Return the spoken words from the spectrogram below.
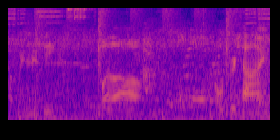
community, but um, over time,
